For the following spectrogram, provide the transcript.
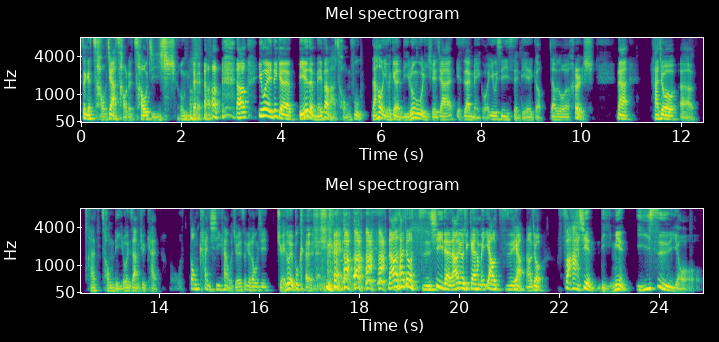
这个吵架吵得超级凶的，然后因为那个别人没办法重复，然后有一个理论物理学家也是在美国 U C San Diego 叫做 Hirsch，那他就呃，他从理论上去看。我东看西看，我觉得这个东西绝对不可能。然后他就仔细的，然后又去跟他们要资料，然后就发现里面疑似有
